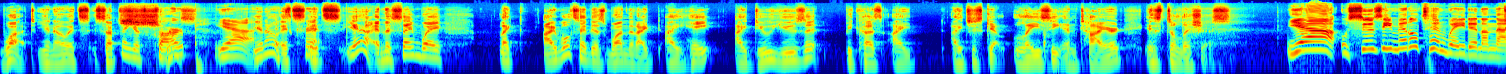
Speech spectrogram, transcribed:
what? You know, it's something is Sharp. crisp. Yeah, You know, it's it's it's, yeah. In the same way, like I will say there's one that I, I hate. I do use it because I I just get lazy and tired, is delicious. Yeah, well, Susie Middleton weighed in on that.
